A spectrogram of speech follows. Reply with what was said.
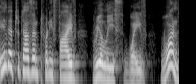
in the 2025 release wave 1.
